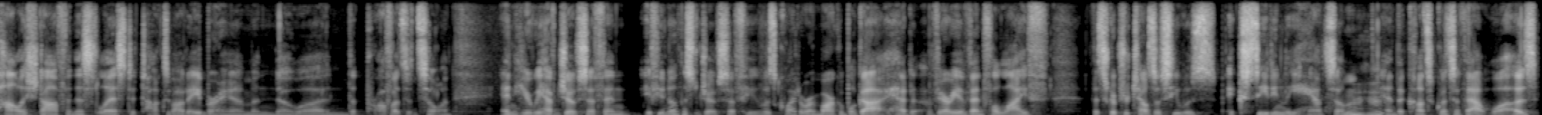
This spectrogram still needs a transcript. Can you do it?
polished off in this list. It talks about Abraham and Noah and the prophets and so on. And here we have Joseph. And if you know this Joseph, he was quite a remarkable guy, had a very eventful life, the scripture tells us he was exceedingly handsome, mm-hmm. and the consequence of that was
